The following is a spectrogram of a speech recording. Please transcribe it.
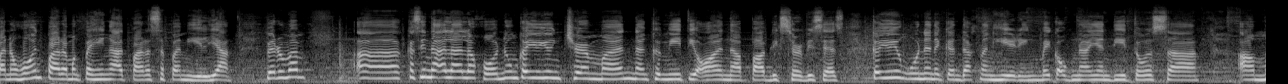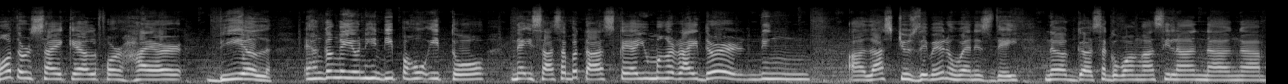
panahon para magpahinga at para sa pamilya. Pero ma'am, ah, kasi naalala ko, nung kayo yung chairman ng Committee on ah, Public Services, kayo yung una nagkandak ng hearing, may kaugnayan dito sa ah, motorcycle for hire bill. Eh hanggang ngayon hindi pa ho ito na isa sa batas kaya yung mga rider ning ah, last Tuesday ba yun o Wednesday nagsagawa nga sila ng ah,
